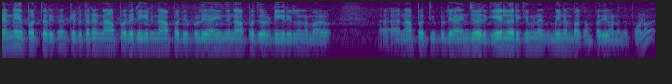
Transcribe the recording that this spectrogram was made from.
சென்னையை பொறுத்த வரைக்கும் கிட்டத்தட்ட நாற்பது டிகிரி நாற்பத்தி புள்ளி ஐந்து நாற்பத்தி ஒரு டிகிரியில் நம்ம நாற்பத்தி புள்ளி அஞ்சு வரைக்கும் ஏழு வரைக்குமே எனக்கு மீனம்பாக்கம் பதிவானது போனோம்.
